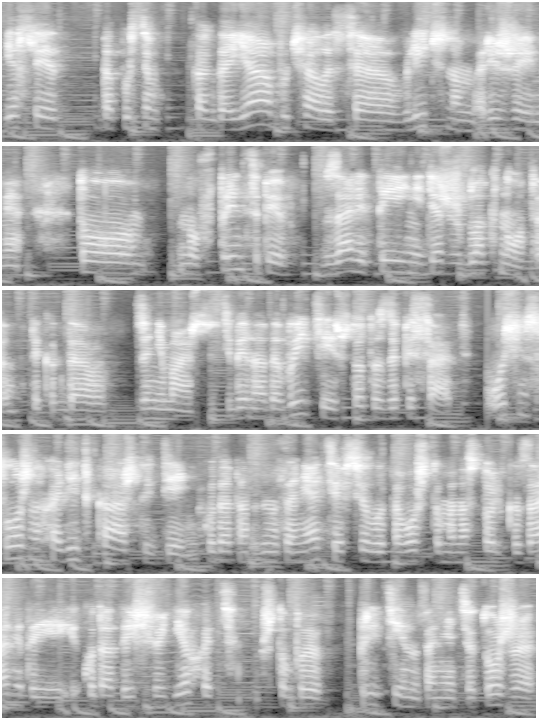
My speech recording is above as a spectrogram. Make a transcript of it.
Если допустим, когда я обучалась э, в личном режиме, то, ну, в принципе, в зале ты не держишь блокнота. Ты когда занимаешься, тебе надо выйти и что-то записать. Очень сложно ходить каждый день куда-то на занятия в силу того, что мы настолько заняты и куда-то еще ехать, чтобы прийти на занятие тоже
